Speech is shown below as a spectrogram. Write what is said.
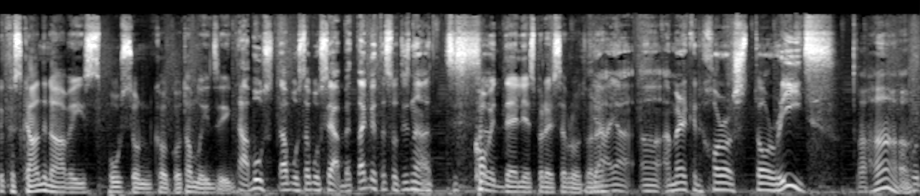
Skandināvijas pusi un kaut ko tamlīdzīgu. Tā būs, tā būs, tā būs. Jā, bet tagad tas ir iznācis. Covid dēļ, ja pareizi saprotu, vai Jā, ne? jā, uh, American Horror Stories. Aha. kur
